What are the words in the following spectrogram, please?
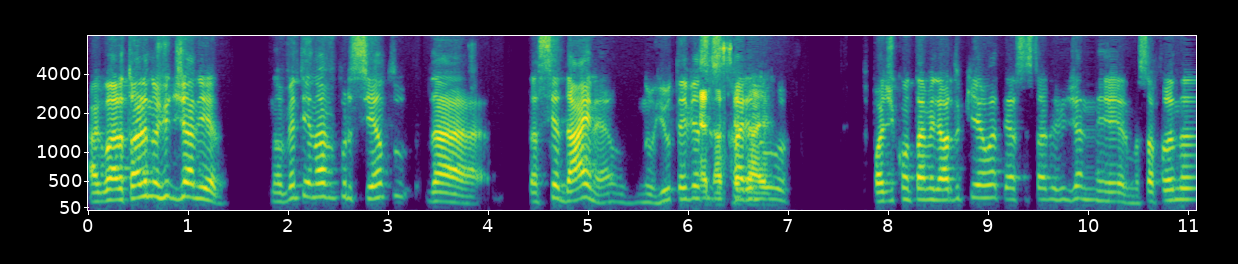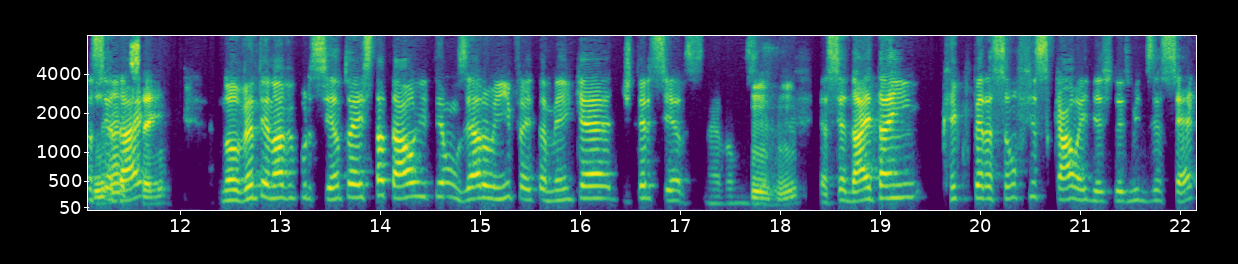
Agora, tu olha no Rio de Janeiro, 99% da, da SEDAI, né? No Rio teve essa é história do, Pode contar melhor do que eu até essa história do Rio de Janeiro, mas só falando da SEDAI, 99% é estatal e tem um zero infra aí também que é de terceiros, né? Vamos dizer. Uhum. a SEDAI está em recuperação fiscal aí desde 2017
